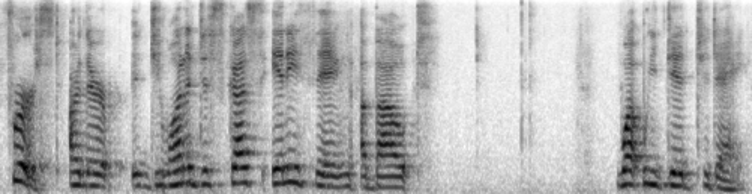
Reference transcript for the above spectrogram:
First, are there, do you want to discuss anything about what we did today?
